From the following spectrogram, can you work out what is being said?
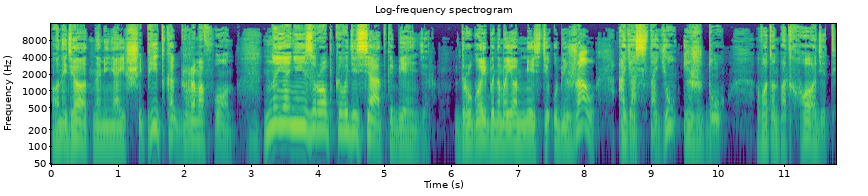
Он идет на меня и шипит, как граммофон. Но я не из робкого десятка, Бендер. Другой бы на моем месте убежал, а я стою и жду. Вот он подходит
